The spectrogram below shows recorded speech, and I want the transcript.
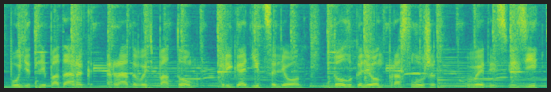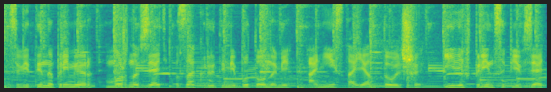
будет ли подарок радовать потом, пригодится ли он, долго ли он прослужит. В этой связи цветы, например, можно взять закрытыми бутонами, они стоят дольше. Или, в принципе, взять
